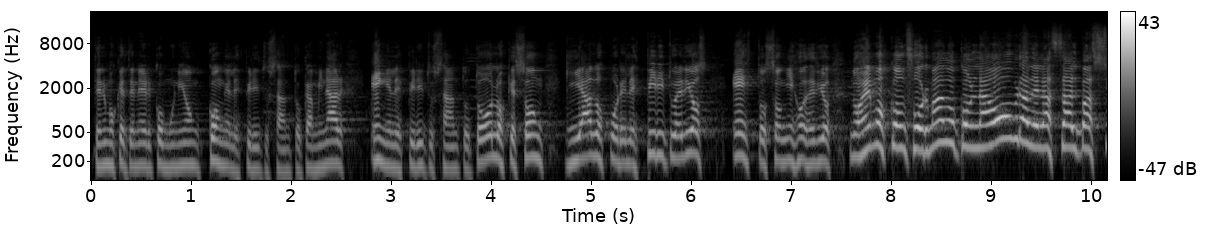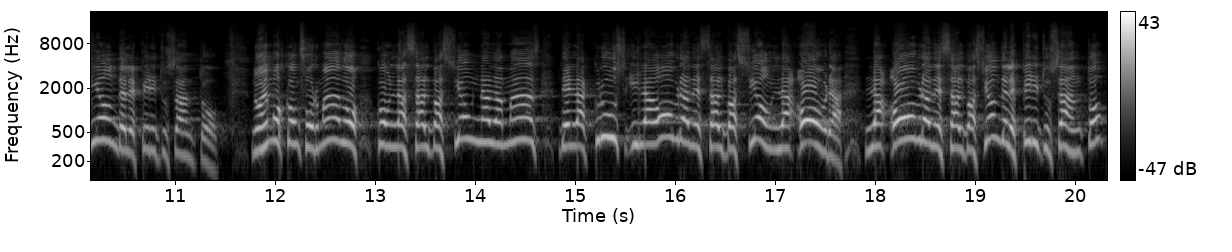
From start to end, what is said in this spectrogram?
Tenemos que tener comunión con el Espíritu Santo, caminar en el Espíritu Santo. Todos los que son guiados por el Espíritu de Dios, estos son hijos de Dios. Nos hemos conformado con la obra de la salvación del Espíritu Santo. Nos hemos conformado con la salvación nada más de la cruz y la obra de salvación, la obra, la obra de salvación del Espíritu Santo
